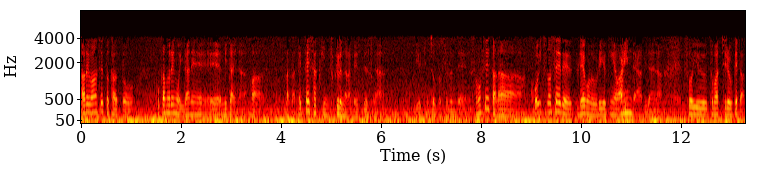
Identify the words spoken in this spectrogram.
あれワンセット買うと、他のレゴいらねえみたいな、まあ、なんかでっかい作品作るなら別ですが、いう気もちょっとするんで、そのせいかな、こいつのせいでレゴの売れ行きが悪いんだよみたいな、そういうとばっちりを受けたっ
